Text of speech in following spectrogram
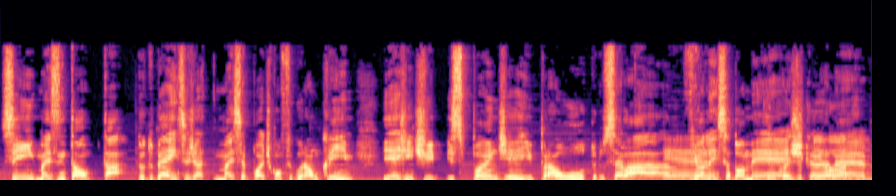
Sim, mas então, tá, tudo bem, você já, mas você pode configurar um crime. E aí a gente expande aí pra outro, sei lá, É, violência doméstica, pior, né? né?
